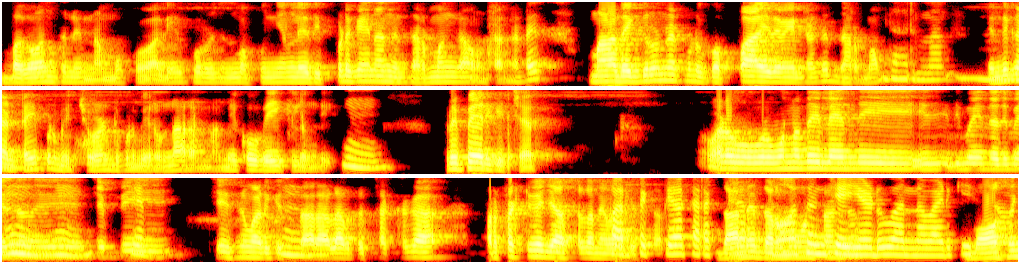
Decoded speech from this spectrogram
భగవంతుని నమ్ముకోవాలి. పూర్వజన్మ పుణ్యం లేదు. ఇప్పటికైనా నేను ధర్మంగా ఉంటాను. అంటే మన దగ్గర ఉన్నటువంటి గొప్ప ఆయుధం ఏంటంటే ధర్మం. ధర్మం. ఎందుకంటే ఇప్పుడు మీరు చూడండి ఇప్పుడు మీరు ఉన్నారమ్మా మీకు వెహికల్ ఉంది. రిపేర్కి ఇచ్చారు. వాడు ఉన్నది లేనిది ఇది- పోయింది అది పోయింది అని. చెప్పి చెప్- చేసిన వాడికి ఇస్తారా లేకపోతే చక్కగా పర్ఫెక్ట్గా? గా కరెక్ట్ దాన్నే మోసం అంటాం చెయ్యడు అన్న వాడికి. మోసం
